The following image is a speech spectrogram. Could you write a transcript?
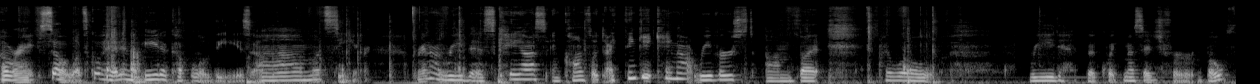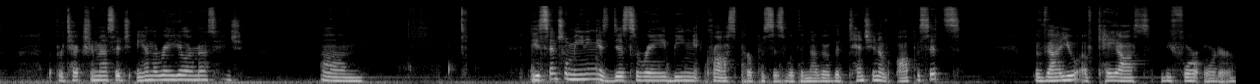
All right, so let's go ahead and read a couple of these. Um, let's see here. We're going to read this Chaos and Conflict. I think it came out reversed, um, but I will read the quick message for both, the protection message and the regular message. Um, the essential meaning is disarray, being at cross purposes with another, the tension of opposites, the value of chaos before order.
